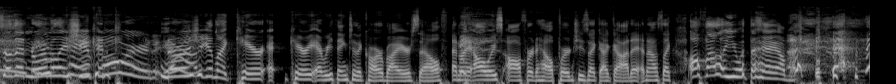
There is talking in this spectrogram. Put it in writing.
so then normally she can forward. normally she can like carry carry everything to the car by herself and i always offer to help her and she's like i got it and i was like i'll follow you with the ham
